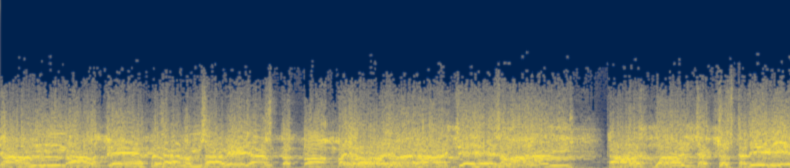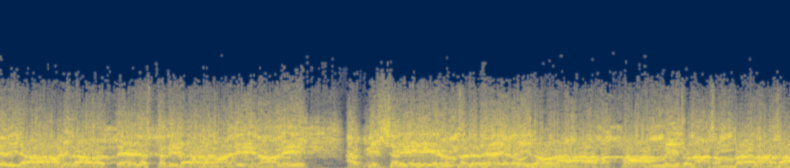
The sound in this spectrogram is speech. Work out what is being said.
यावन्तावग्रे प्रथमम् समेयस्तत्त्वाम् वयोजमराज्ये समानम् तावद्वाञ्चक्षुस्तति वीर्याणि तावत्तेजस्तति राजीराणि अग्निशरीरम् सम्भ्रासः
